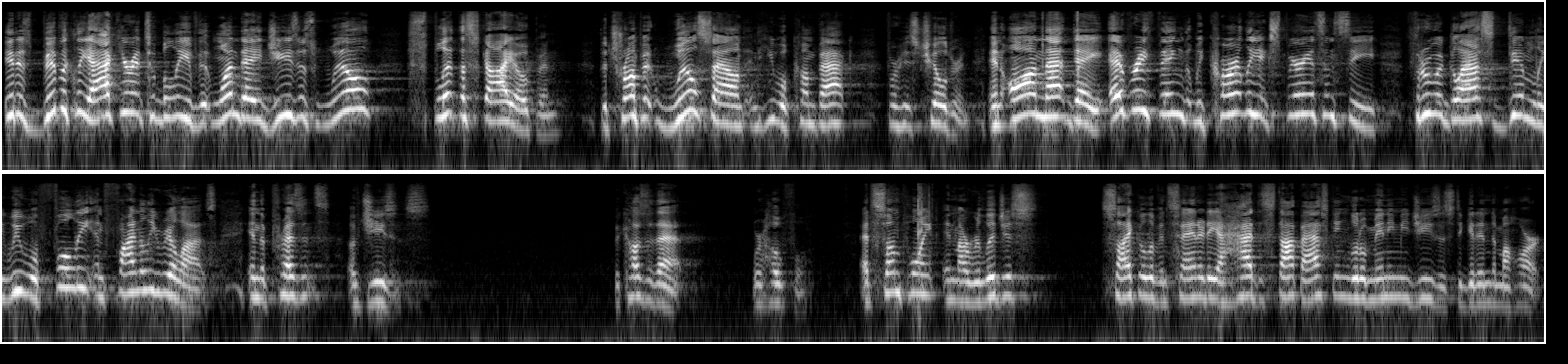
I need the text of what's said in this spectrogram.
It is biblically accurate to believe that one day Jesus will split the sky open, the trumpet will sound, and he will come back for his children. And on that day, everything that we currently experience and see through a glass dimly, we will fully and finally realize in the presence of Jesus. Because of that, we're hopeful. At some point in my religious cycle of insanity, I had to stop asking little mini me Jesus to get into my heart.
